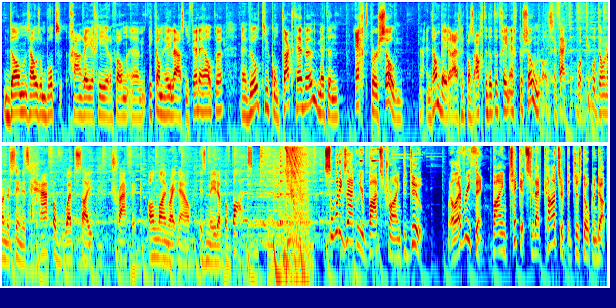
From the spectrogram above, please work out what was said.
dan zou zo'n bot gaan reageren van uh, ik kan u helaas niet verder helpen. Uh, wilt u contact hebben met een echt persoon. Nou, en dan ben je er eigenlijk pas achter dat het geen echt persoon was. In fact, what people don't understand is half of website traffic online right now is made up of bots. So what exactly are bots trying to do? Well, everything. Buying tickets to that concert that just opened up,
